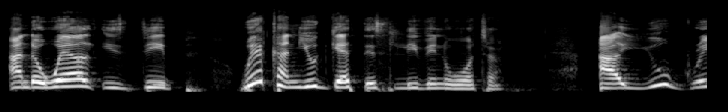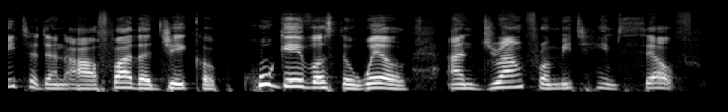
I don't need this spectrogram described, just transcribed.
and the well is deep. Where can you get this living water? Are you greater than our father Jacob, who gave us the well and drank from it himself,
